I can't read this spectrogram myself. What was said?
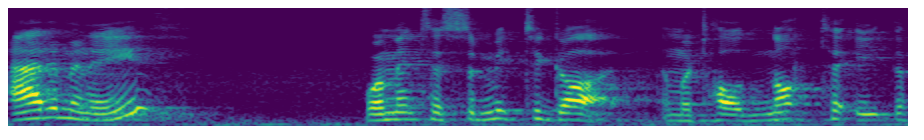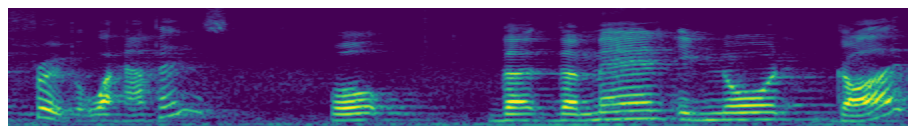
Adam and Eve were meant to submit to God and were told not to eat the fruit. But what happens? Well, the, the man ignored God,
